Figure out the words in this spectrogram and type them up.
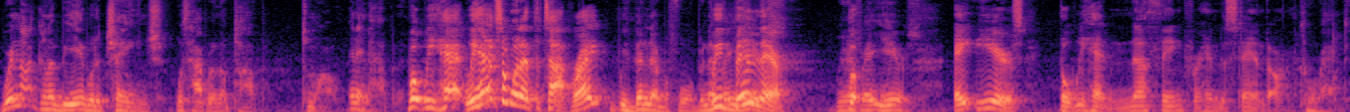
We're not going to be able to change what's happening up top tomorrow. It ain't happening. But we had we had someone at the top, right? We've been there before. Been there We've been years. there. There But- for eight years. Eight years, but we had nothing for him to stand on. Correct.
